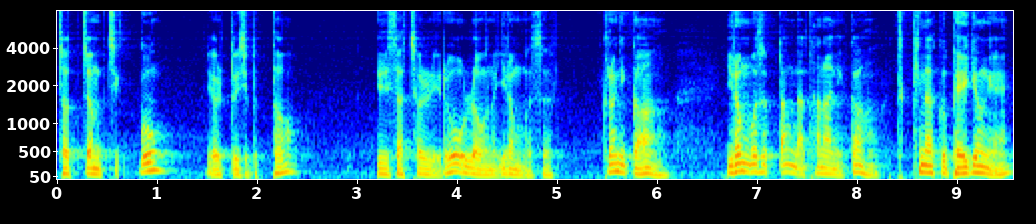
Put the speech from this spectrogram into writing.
저점 찍고 12시부터 일사천리로 올라오는 이런 모습. 그러니까 이런 모습 딱 나타나니까 특히나 그 배경에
